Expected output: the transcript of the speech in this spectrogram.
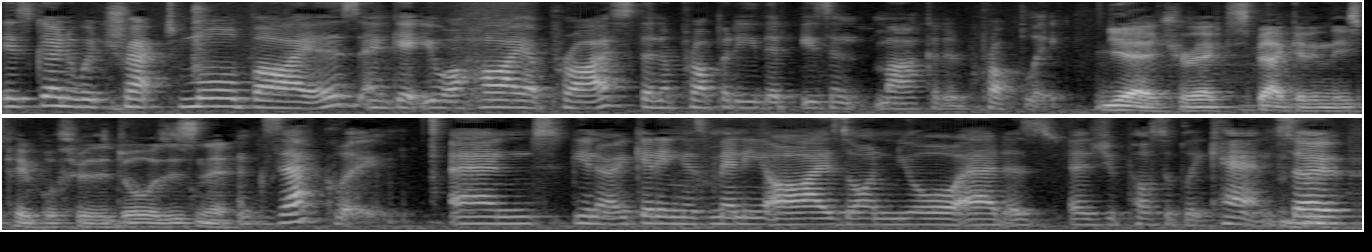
It's going to attract more buyers and get you a higher price than a property that isn't marketed properly. Yeah, correct. It's about getting these people through the doors, isn't it? Exactly. And you know, getting as many eyes on your ad as, as you possibly can. So mm-hmm.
